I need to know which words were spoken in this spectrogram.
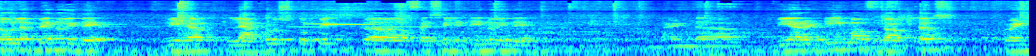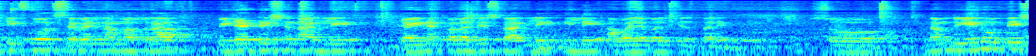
ಸೌಲಭ್ಯನೂ ಇದೆ. ವಿ ಹ್ಯಾವ್ ಲ್ಯಾಪ್ರೋಸ್ಕೋಪಿಕ್ ಫೆಸಿಲಿಟಿನೂ ಇದೆ. And we are a team of doctors twenty four seven ನಮ್ಮ ಹತ್ರ ಪೀಡಿಯಾಟ್ರಿಷಿಯನ್ ಆಗಲಿ ಗೈನಕಾಲಜಿಸ್ಟ್ ಆಗಲಿ ಇಲ್ಲಿ ಅವೈಲೇಬಲ್ ಇರ್ತಾರೆ. ಸೊ ನಮ್ದು ಏನು ಉದ್ದೇಶ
